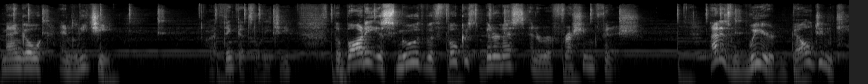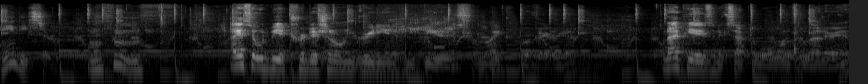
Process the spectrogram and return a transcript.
mango, and lychee. I think that's lychee. The body is smooth with focused bitterness and a refreshing finish. That is weird. Belgian candy syrup. Mhm. I guess it would be a traditional ingredient in beers from like Bavaria. An IPA is an acceptable one from that area.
